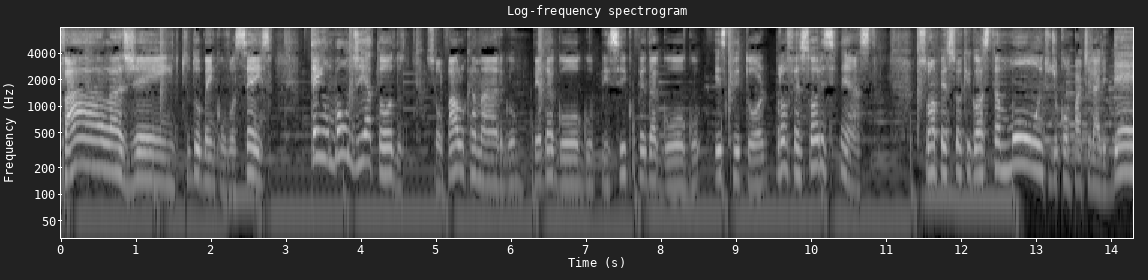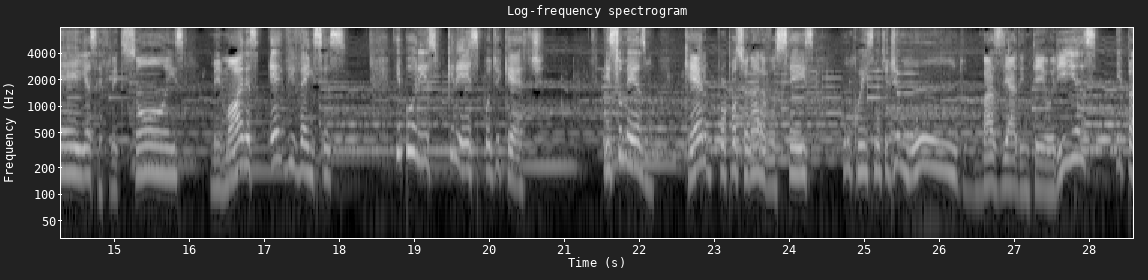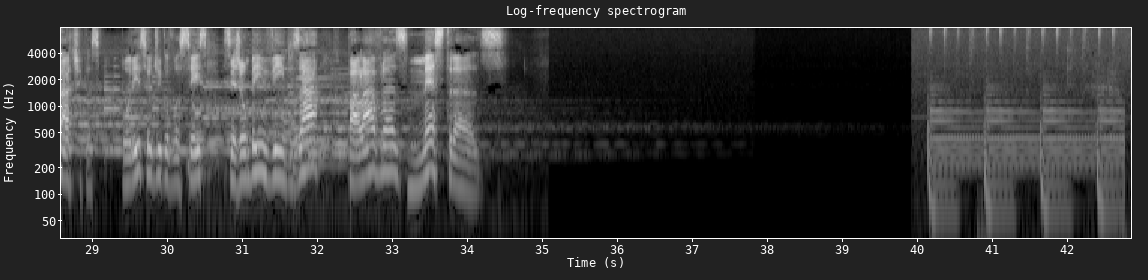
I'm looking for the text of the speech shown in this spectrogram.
Fala, gente, tudo bem com vocês? Tenham um bom dia a todos. Sou Paulo Camargo, pedagogo, psicopedagogo, escritor, professor e cineasta. Sou uma pessoa que gosta muito de compartilhar ideias, reflexões, memórias e vivências. E por isso criei esse podcast. Isso mesmo, quero proporcionar a vocês um conhecimento de mundo baseado em teorias e práticas por isso eu digo a vocês: sejam bem-vindos a Palavras Mestras.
